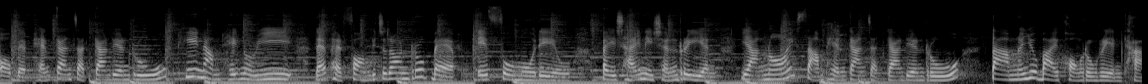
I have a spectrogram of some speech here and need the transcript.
ออกแบบแผนการจัดการเรียนรู้ที่นำเทคโนโลยี และแพลตฟอร์มดิจิทัลรูปแบบ F4 Model ไปใช้ในชั้นเรียน อย่างน้อย 3 แผนการจัดการเรียนรู้ ตามนโยบายของโรงเรียนค่ะ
